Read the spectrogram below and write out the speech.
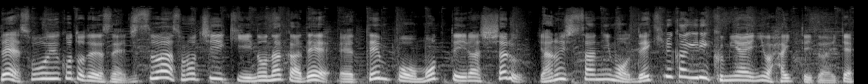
でそういうことでですね実はその地域の中で、えー店舗を持っていらっしゃる家主さんにもできる限り組合には入っていただいて、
